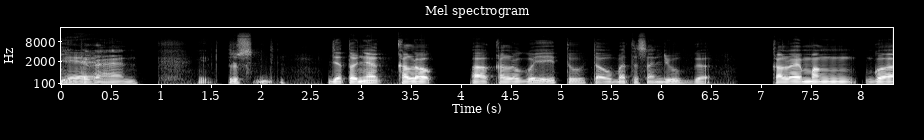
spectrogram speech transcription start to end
gitu Iya. kan. Terus jatuhnya kalau eh, kalau gue ya itu tahu batasan juga. Kalau emang gue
